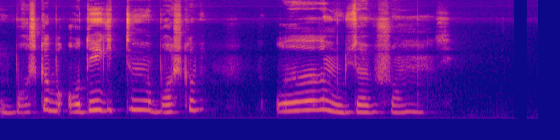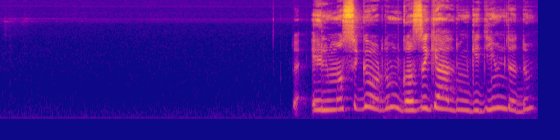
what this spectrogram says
Başka bir odaya gittim mi? Başka bir odada da mı güzel bir şey olmaz? Elması gördüm. Gaza geldim. Gideyim dedim.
